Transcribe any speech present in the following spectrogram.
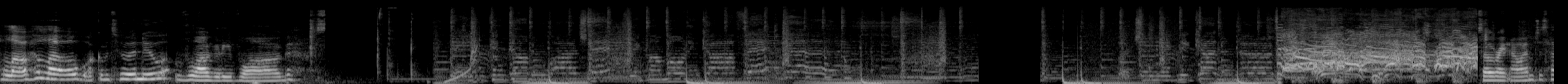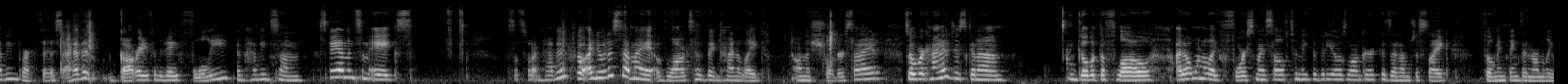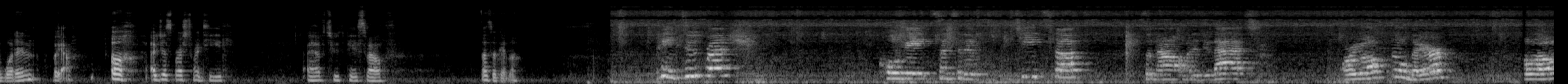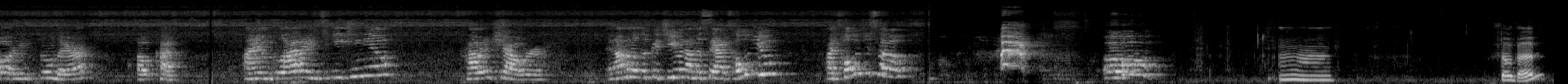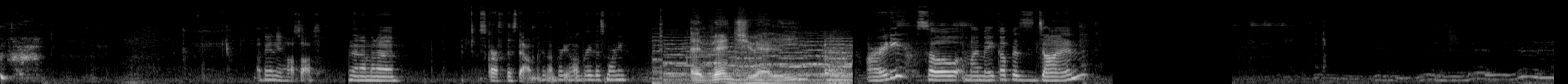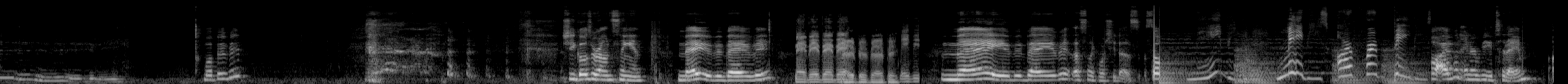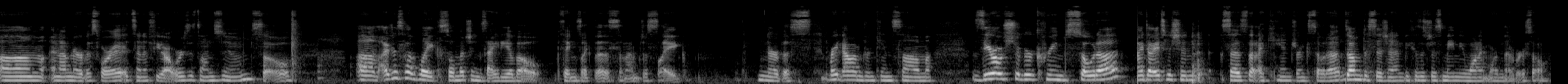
Hello, hello. Welcome to a new vloggity vlog. So right now I'm just having breakfast. I haven't got ready for the day fully. I'm having some spam and some eggs. So that's what I'm having. So I noticed that my vlogs have been kind of like on the shorter side. So we're kind of just gonna go with the flow. I don't want to like force myself to make the videos longer because then I'm just like filming things I normally wouldn't. But yeah. Oh, I just brushed my teeth. I have toothpaste mouth. That's okay though. Pink toothbrush. Colgate sensitive teeth stuff. So now I'm gonna do that. Are y'all still there? Hello, are you still there? Okay. I am glad I'm teaching you how to shower. And I'm gonna look at you and I'm gonna say, I told you. I told you so. oh. Mmm. So good. I think I need hot sauce. And then I'm gonna scarf this down because I'm pretty hungry this morning. Eventually. Alrighty, so my makeup is done. What baby? she goes around singing, maybe baby, Maybe, baby. Baby, baby. Maybe. maybe baby. That's like what she does. So, Maybe. Maybes are for babies. so I have an interview today, um, and I'm nervous for it. It's in a few hours. It's on Zoom, so um, I just have like so much anxiety about things like this, and I'm just like nervous. Right now, I'm drinking some zero sugar cream soda. My dietitian says that I can drink soda. Dumb decision because it just made me want it more than ever. So,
